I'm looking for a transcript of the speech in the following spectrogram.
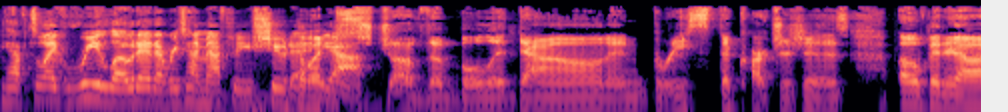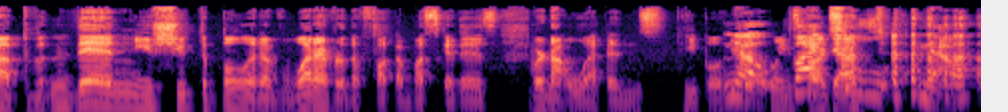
You have to like reload it every time after you shoot it. to like yeah. shove the bullet down and grease the cartridges, open it up, then you shoot the bullet of whatever the fuck a musket is. We're not weapons people here at No, Queen's but Podcast. to, no.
